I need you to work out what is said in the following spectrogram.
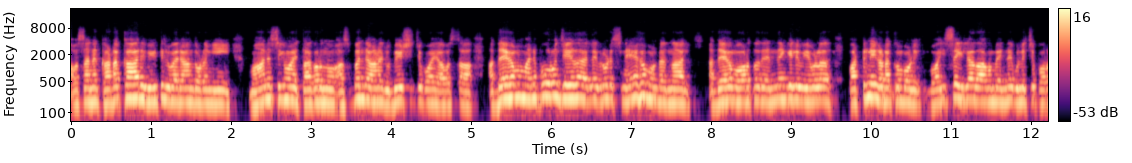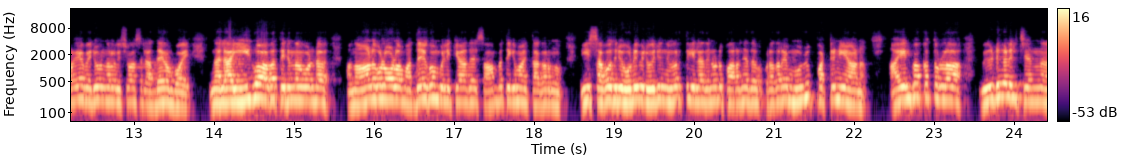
അവസാനം കടക്കാർ വീട്ടിൽ വരാൻ തുടങ്ങി. മാനസികമായി തകർന്നു. ഹസ്ബൻഡ് ആണ് ഉപേക്ഷിച്ചു പോയ അവസ്ഥ. അദ്ദേഹം മനഃപൂർവം ചെയ്തതല്ല. ഇവരോട് സ്നേഹമുണ്ട്. എന്നാൽ അദ്ദേഹം ഓർത്തത് എന്തെങ്കിലും ഇവൾ പട്ടിണി കിടക്കുമ്പോൾ പൈസ ഇല്ലാതാകുമ്പോൾ എന്നെ വിളിച്ച് പുറകെ വരും എന്നുള്ള വിശ്വാസത്തിൽ അദ്ദേഹം പോയി. എന്നാൽ ആ ഈഗോ അകത്തിരുന്നതുകൊണ്ട് നാളുകളോളം അദ്ദേഹവും വിളിക്കാതെ സാമ്പത്തികമായി തകർന്നു. ഈ സഹോദരി ഒടുവിൽ ഒരു നിവൃത്തിയില്ല. അതിനോട് പറഞ്ഞത് ബ്രദറെ മുഴു പട്ടിണിയാണ്. അയൽപക്കത്തുള്ള വീടുകളിൽ ചെന്ന്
